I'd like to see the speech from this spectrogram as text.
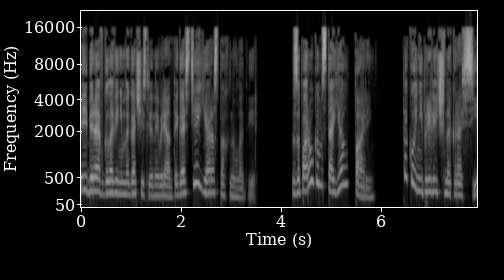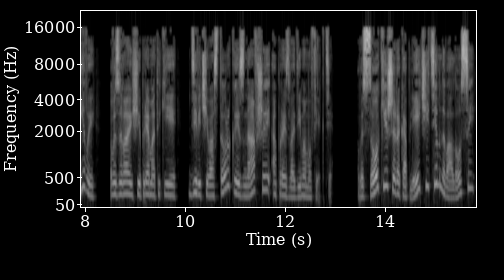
Перебирая в голове немногочисленные варианты гостей, я распахнула дверь. За порогом стоял парень. Такой неприлично красивый, вызывающий прямо-таки девичий восторг и знавший о производимом эффекте. Высокий, широкоплечий, темноволосый,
